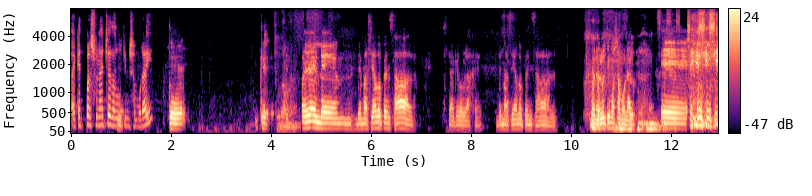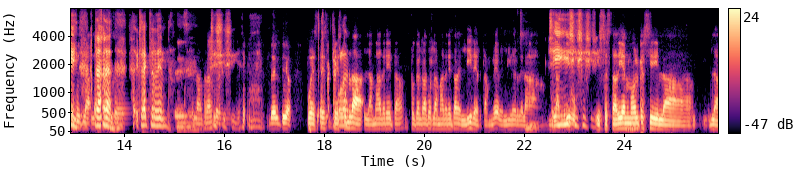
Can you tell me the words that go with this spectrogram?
aquest personatge de Sí. l'últim samurai. Que, que el de mm, demasiado pensar. Hostia, qué doblaje. Demasiado pensar. Bueno, el último samurái. Eh, Sí, sí, sí. la, la frase, Exactament. Sí, sí. la frase Sí, sí, sí. del tío. Pues es que es Espectacular. com la, la mà dreta, tot el rato és la mà dreta del líder també, del líder de la, de la Sí, tribu. sí, sí, sí. I sí. s'està dient molt que si la, la,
